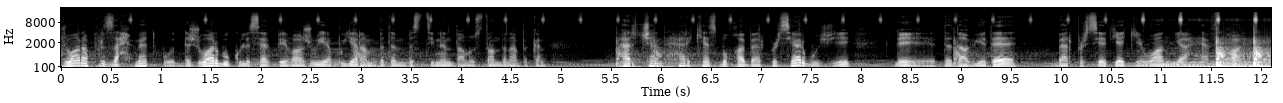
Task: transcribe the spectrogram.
Ji wan re pir zehmet bû, dijwar bû ku li ser pêvajoya bûyeran bidin bistînin danûstandina bikin. Her çend her kes bi xwe berpirsyar bû jî, lê di dawiyê de berpirsyetiyekê wan ya hevpar hebû.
